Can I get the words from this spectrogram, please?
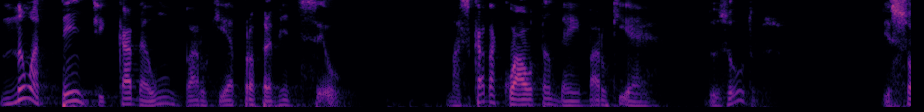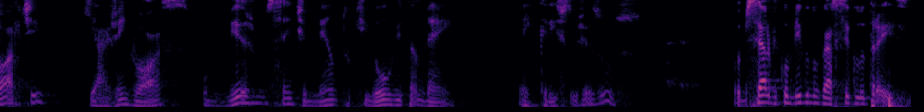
Não atente cada um para o que é propriamente seu mas cada qual também para o que é dos outros. De sorte que haja em vós o mesmo sentimento que houve também em Cristo Jesus. Observe comigo no versículo 3.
